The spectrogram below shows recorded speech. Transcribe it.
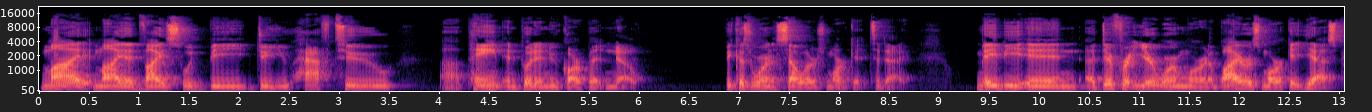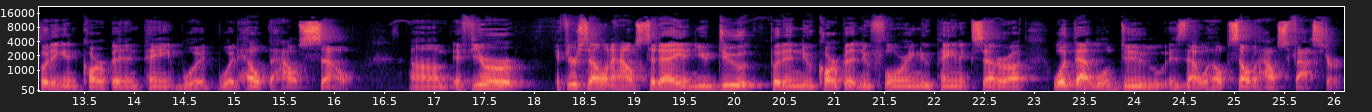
my my advice would be: Do you have to uh, paint and put in new carpet? No, because we're in a seller's market today. Maybe in a different year when we're in a buyer's market, yes, putting in carpet and paint would would help the house sell. Um, if you're if you're selling a house today and you do put in new carpet, new flooring, new paint, etc., what that will do is that will help sell the house faster.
